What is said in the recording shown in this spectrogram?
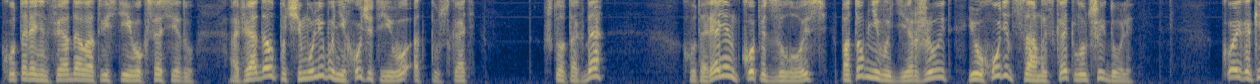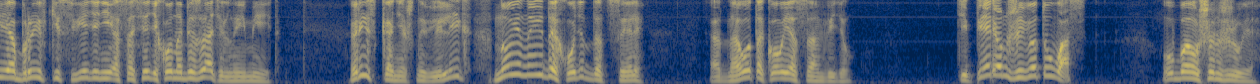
хуторянин феодала отвезти его к соседу, а феодал почему-либо не хочет его отпускать. Что тогда? Хуторянин копит злость, потом не выдерживает и уходит сам искать лучшей доли. Кое-какие обрывки сведений о соседях он обязательно имеет. Риск, конечно, велик, но иные доходят до цели. Одного такого я сам видел. Теперь он живет у вас. У Баушенжуя.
